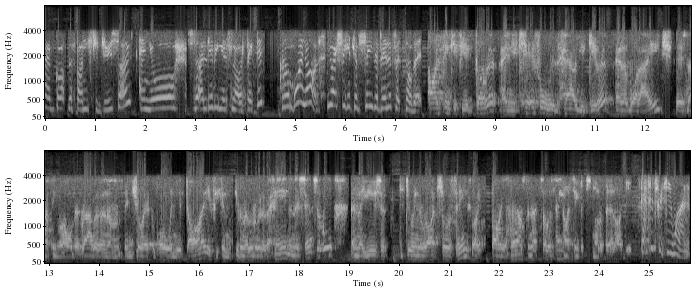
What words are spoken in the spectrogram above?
have got the funds to do so and your uh, living is not affected, um, why not? You actually get to see the benefits of it. I think if you've got it and you're careful with how you give it and at what age, there's nothing wrong with it. Rather than um, enjoy it all when you die, if you can give them a little bit of a hand and they're sensible and they use it doing the right sort of things, like buying a house and that sort of thing, I think it's not a bad idea. That's a tricky one.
